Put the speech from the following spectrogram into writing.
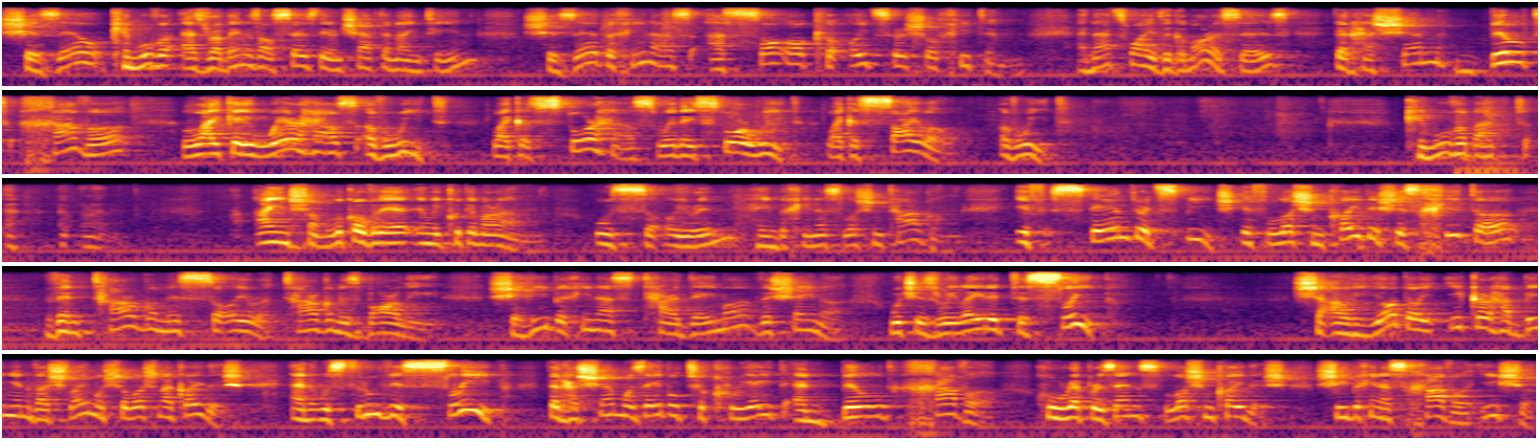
Shezel kemuva, as Rabbeinu Zal says there in chapter 19, Shezel bechinas aso'o ke'oitzer. And that's why the Gemara says that Hashem built Chava like a warehouse of wheat, like a storehouse where they store wheat, like a silo of wheat. Kimuva bat uh, uh, Ayin Sham. Look over there in Likutei Moharan. If standard speech, if loshen kodesh is chita, then targum is soira. Targum is barley. Shehi bechinas tardema v'shena, which is related to sleep. Sha'al yodoi ikar habinyan v'ashlemu shalosh nakodesh. And it was through this sleep that Hashem was able to create and build Chava, who represents Loshen Kodesh. She bechinas Chava, Isha.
